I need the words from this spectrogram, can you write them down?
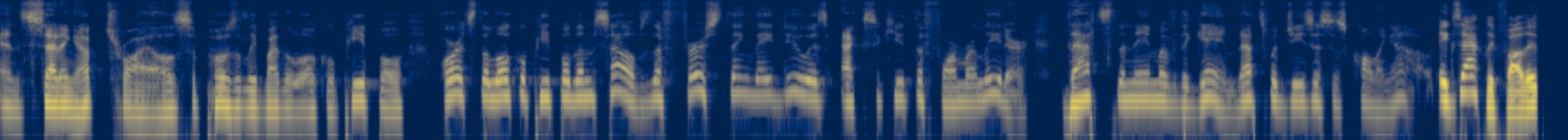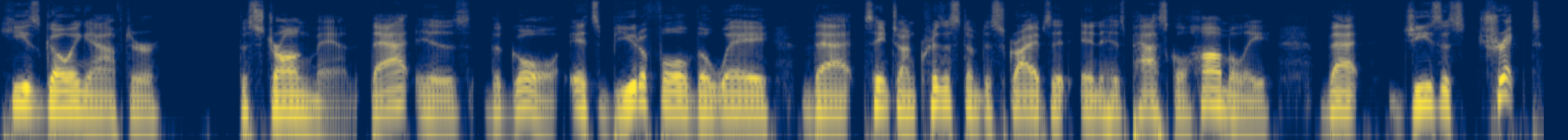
and setting up trials supposedly by the local people, or it's the local people themselves. The first thing they do is execute the former leader. That's the name of the game. That's what Jesus is calling out. Exactly, Father. He's going after the strong man. That is the goal. It's beautiful the way that St. John Chrysostom describes it in his Paschal homily that Jesus tricked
